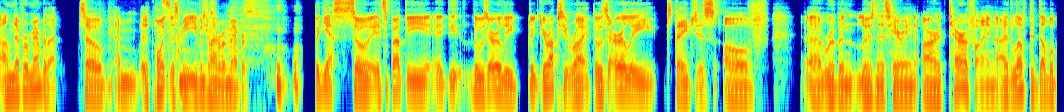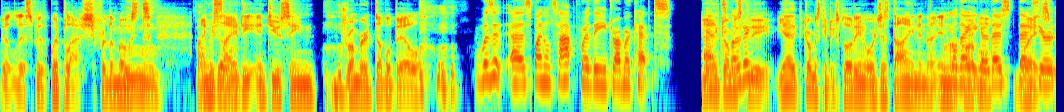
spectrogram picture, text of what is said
I'll never remember that. So um, it's pointless me even trying to remember. but yes, so it's about the it, those early. You're absolutely right. Those early stages of uh, Ruben losing his hearing are terrifying. I'd love to double bill this with Whiplash for the most Mm, that'd be a good one. anxiety-inducing drummer double bill. Was it uh, Spinal Tap where the drummer kept uh, Yeah, drummers. exploding? keep- Yeah, drummers keep exploding or just dying in in well, there you go. There's there's ways. your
